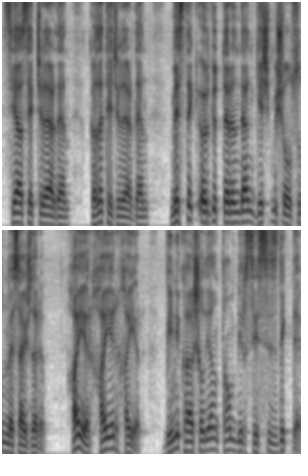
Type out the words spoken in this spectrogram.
siyasetçilerden, gazetecilerden, meslek örgütlerinden geçmiş olsun mesajları. Hayır, hayır, hayır. Beni karşılayan tam bir sessizlikti.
